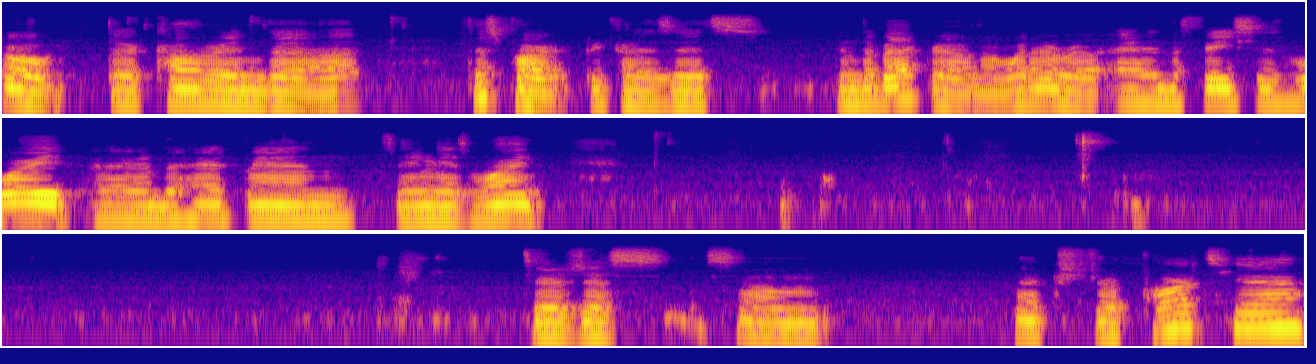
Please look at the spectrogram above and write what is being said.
oh, the color in the, this part, because it's in the background or whatever, and the face is white, and the headband thing is white. There's just some extra parts here.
